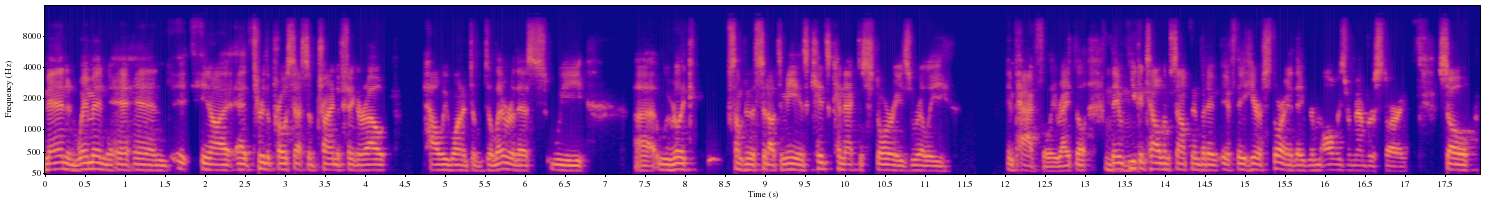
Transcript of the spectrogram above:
men and women, and, and it, you know, at, through the process of trying to figure out how we wanted to deliver this, we uh, we really something that stood out to me is kids connect to stories really impactfully, right? They'll, mm-hmm. they you can tell them something, but if, if they hear a story, they rem- always remember a story. So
